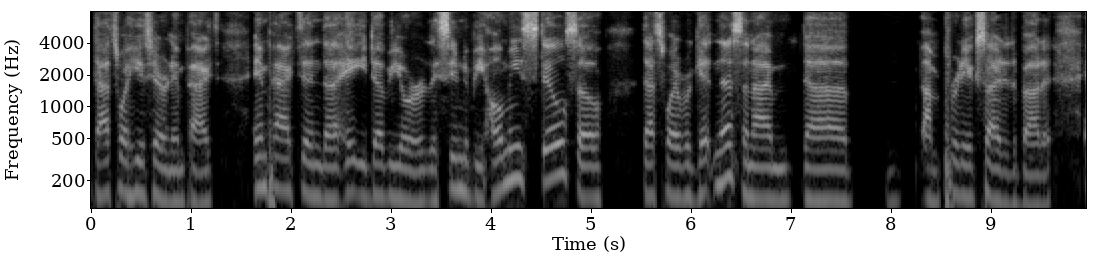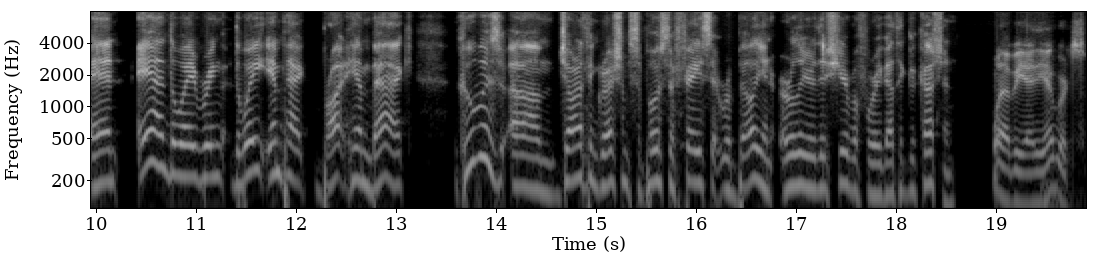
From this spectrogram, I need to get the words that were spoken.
that's why he's here in Impact. Impact and uh, AEW or they seem to be homies still. So that's why we're getting this, and I'm uh, I'm pretty excited about it. And and the way Ring the way Impact brought him back. Who was um, Jonathan Gresham supposed to face at Rebellion earlier this year before he got the concussion? Well, that'd be Eddie Edwards.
